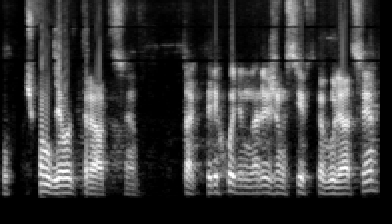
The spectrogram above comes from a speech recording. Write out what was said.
Колпачком делать тракцию. Так, переходим на режим shift коагуляции.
